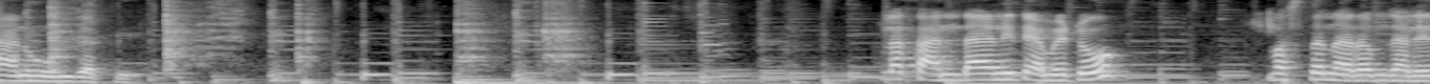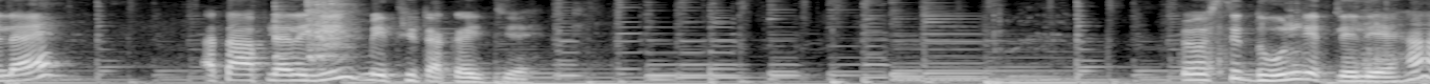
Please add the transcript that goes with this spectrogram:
छान होऊन जातील. आपला कांदा आणि टॅमॅटो मस्त नरम झालेला आहे. आता आपल्याला ही मेथी टाकायची आहे. व्यवस्थित धुवून घेतलेली आहे हा.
